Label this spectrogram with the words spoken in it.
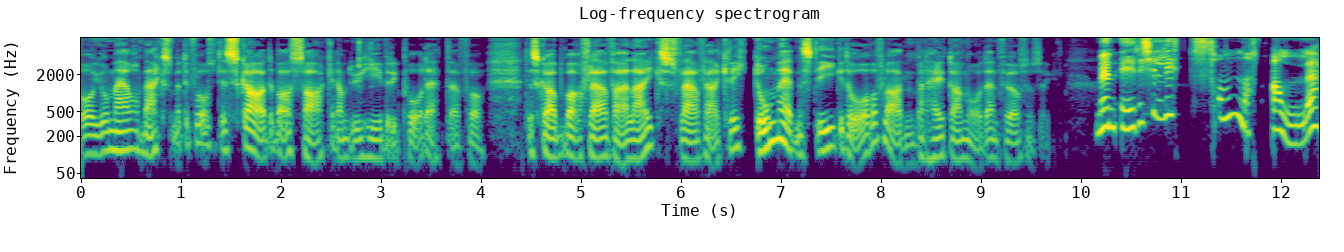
og jo mer oppmerksomhet det får, det skader bare saken om du hiver deg på dette. For det skaper bare flere og flere likes, flere og flere klikk. Dumheten stiger til overflaten på en helt annen måte enn før, syns jeg. Men er det ikke litt sånn at alle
